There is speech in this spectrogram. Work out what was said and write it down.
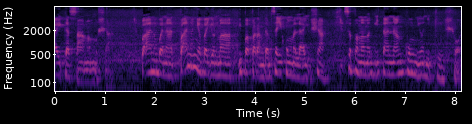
ay kasama mo siya. Paano ba nat? Paano niya ba 'yon maipaparamdam sa iyo kung malayo siya? Sa pamamagitan ng communication.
